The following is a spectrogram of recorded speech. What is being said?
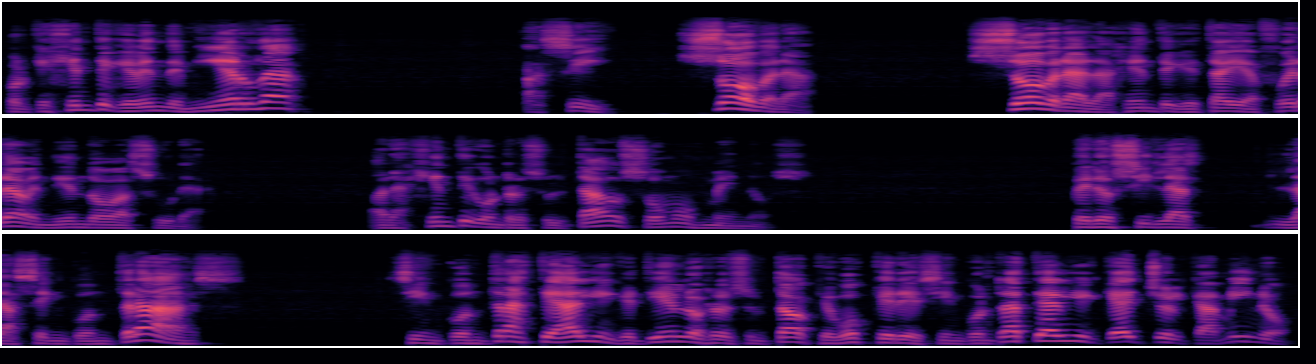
Porque gente que vende mierda, así, sobra. Sobra la gente que está ahí afuera vendiendo basura. Ahora, gente con resultados somos menos. Pero si las, las encontrás, si encontraste a alguien que tiene los resultados que vos querés, si encontraste a alguien que ha hecho el camino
